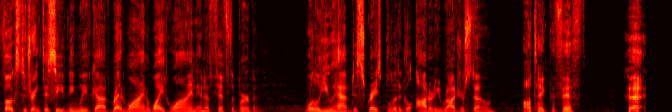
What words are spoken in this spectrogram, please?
Folks, to drink this evening, we've got red wine, white wine, and a fifth of bourbon. What'll you have, disgraced political oddity Roger Stone? I'll take the fifth. that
